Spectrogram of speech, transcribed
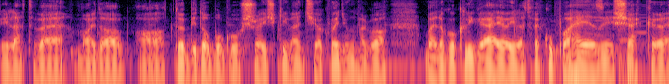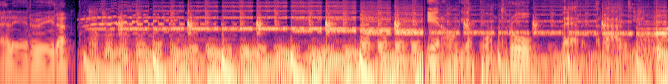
illetve majd a, a többi dobogósra is kíváncsiak vagyunk, meg a bajnokok ligája, illetve kupa helyezések elérőire. Érhangja.ro per rádió.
